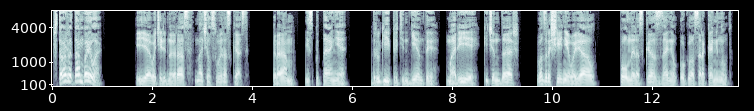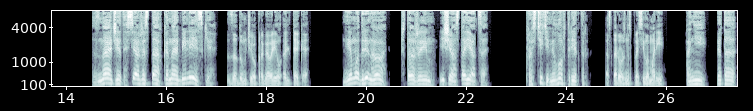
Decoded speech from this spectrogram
что же там было?» И я в очередной раз начал свой рассказ. Храм, испытания, другие претенденты, Мария, Кичендаш, возвращение в авиал. Полный рассказ занял около сорока минут. «Значит, все же ставка на обелиске», — задумчиво проговорил Альтека. «Не мудрено. Что же им еще остается?» «Простите, милорд-ректор», — осторожно спросила Мари. «Они... это...»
